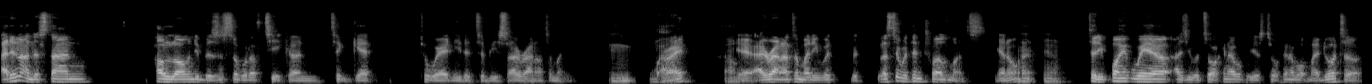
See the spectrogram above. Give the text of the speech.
I didn't understand how long the business would have taken to get to where it needed to be. So I ran out of money. Mm, wow. Right. Oh. Yeah, I ran out of money with, with let's say within 12 months, you know, right, yeah. to the point where, as you were talking about, we were talking about my daughter,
